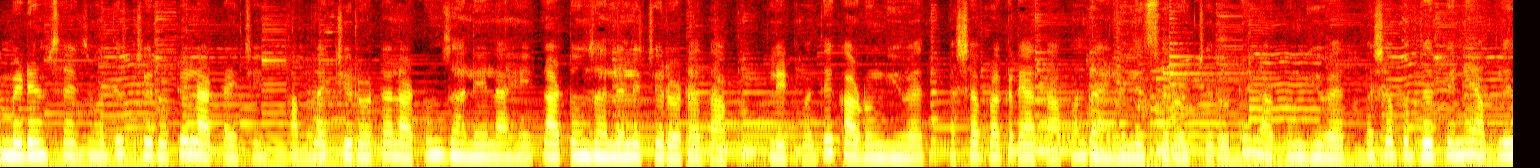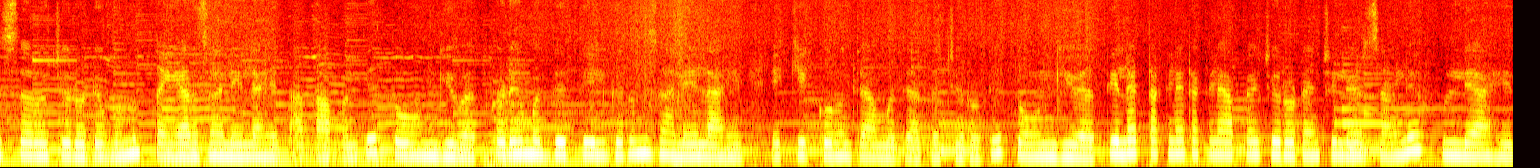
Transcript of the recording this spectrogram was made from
मिडियम साईजमध्ये चिरोटे लाटायचे. आपला चिरोटा लाटून झालेला आहे. लाटून झालेले चिरोटा आपण प्लेटमध्ये काढून घेऊयात. अशा प्रकारे आता आपण राहिलेले सर्व चिरोटे लाटून घेऊयात. अशा पद्धतीने आपले सर्व चिरोटे बनून तयार झालेले आहेत. आता आपण ते तळून घेऊयात. कढईमध्ये तेल गरम झालेलं आहे. एक एक करून त्यामध्ये आता चिरोटे तळून घेऊयात. तेलात टाकल्या टाकल्या आपल्या चिरोट्यांचे लेअर चांगले फुलले आहेत.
